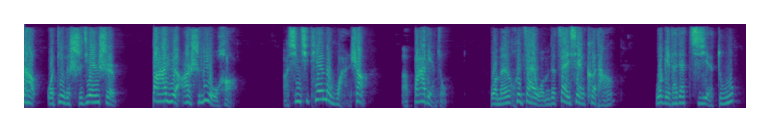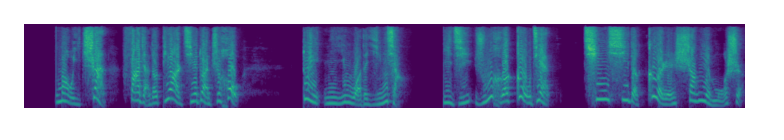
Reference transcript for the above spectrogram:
那我定的时间是八月二十六号啊，星期天的晚上啊八点钟，我们会在我们的在线课堂，我给大家解读贸易战发展到第二阶段之后对你我的影响，以及如何构建清晰的个人商业模式。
